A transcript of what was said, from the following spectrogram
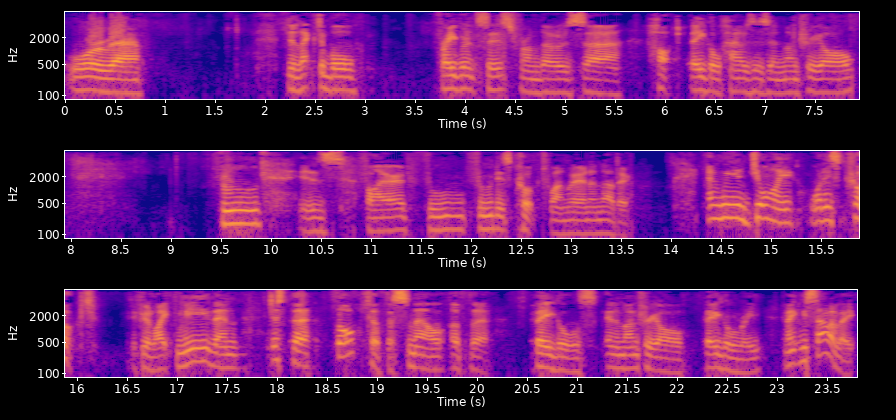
or uh, delectable fragrances from those uh, hot bagel houses in Montreal. Food is fired, food, food is cooked one way and another. And we enjoy what is cooked. If you're like me, then just the thought of the smell of the bagels in a Montreal bagelry make me salivate.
